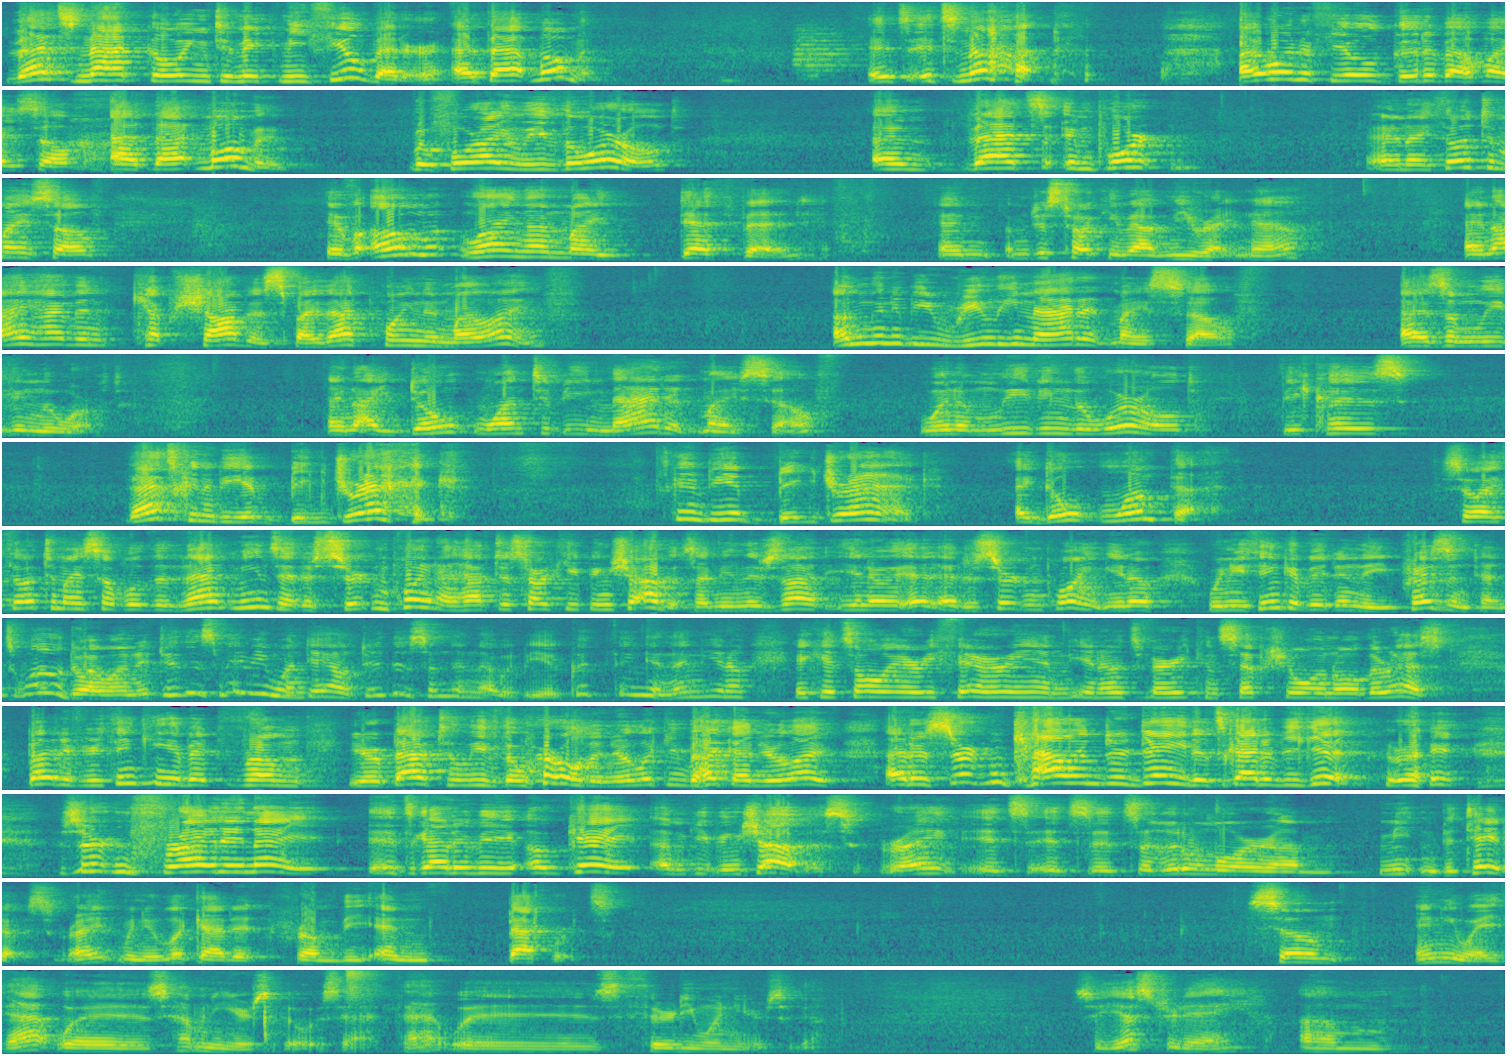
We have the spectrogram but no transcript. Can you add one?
that's not going to make me feel better at that moment. It's, it's not. I want to feel good about myself at that moment before I leave the world. And that's important. And I thought to myself, if I'm lying on my deathbed and I'm just talking about me right now, and I haven't kept Shabbos by that point in my life, I'm going to be really mad at myself as I'm leaving the world. And I don't want to be mad at myself when I'm leaving the world because that's going to be a big drag. It's going to be a big drag. I don't want that. So I thought to myself, well, that means at a certain point I have to start keeping Shabbos. I mean, there's not, you know, at, at, a certain point, you know, when you think of it in the present tense, well, do I want to do this? Maybe one day I'll do this, and then that would be a good thing. And then, you know, it gets all airy fairy, and you know, it's very conceptual and all the rest. But if you're thinking of it from you're about to leave the world and you're looking back on your life, at a certain calendar date, it's got to begin, right? A certain Friday night, it's got to be okay. I'm keeping Shabbos, right? It's it's it's a little more. Um, meat and potatoes, right? When you look at it from the end backwards. So, anyway, that was, how many years ago was that? That was 31 years ago. So, yesterday, um,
